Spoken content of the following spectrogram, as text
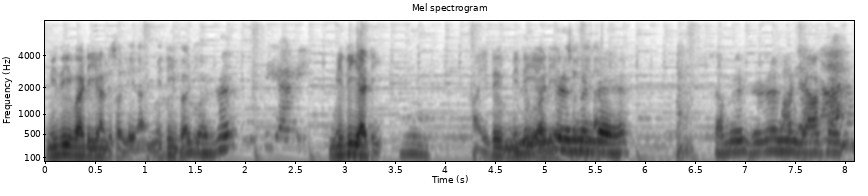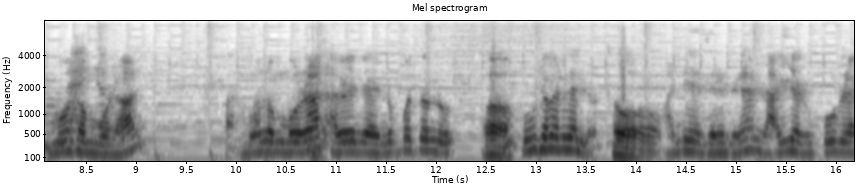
மிதி வடின்னு சொல்லி நான் மிதி வடி மிதி அடி இது மிதி இது எங்கள் ஆக்கள் மோசம் போனால் மோசம் போனால் அது இந்த முப்பத்தொன்று ஓ பூஜை வருது இல்லை ஓ. அன்றைய தினத்தில் அந்த ஐயர் கூடில்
